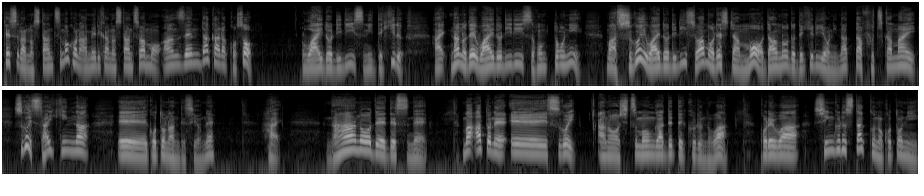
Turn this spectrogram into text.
テスラのスタンツもこのアメリカのスタンツはもう安全だからこそワイドリリースにできるはい。なので、ワイドリリース、本当に、まあ、すごいワイドリリースはもうレスちゃんもダウンロードできるようになった2日前、すごい最近な、えー、ことなんですよね。はい。なのでですね、まあ、あとね、えー、すごいあの質問が出てくるのは、これはシングルスタックのことに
